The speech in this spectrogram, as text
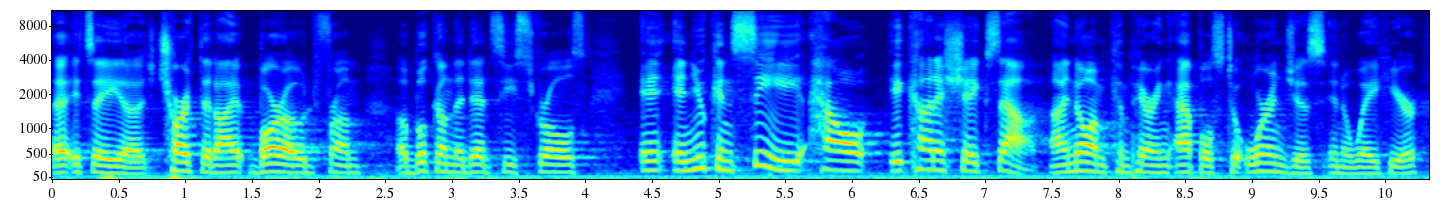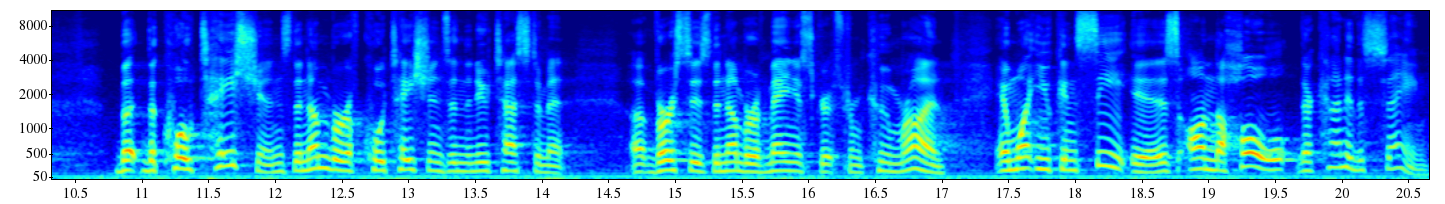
a, it's a, a, chart that I borrowed from a book on the Dead Sea Scrolls, and, and you can see how it kind of shakes out. I know I'm comparing apples to oranges in a way here, but the quotations, the number of quotations in the New Testament uh, versus the number of manuscripts from Qumran, and what you can see is, on the whole, they're kind of the same.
